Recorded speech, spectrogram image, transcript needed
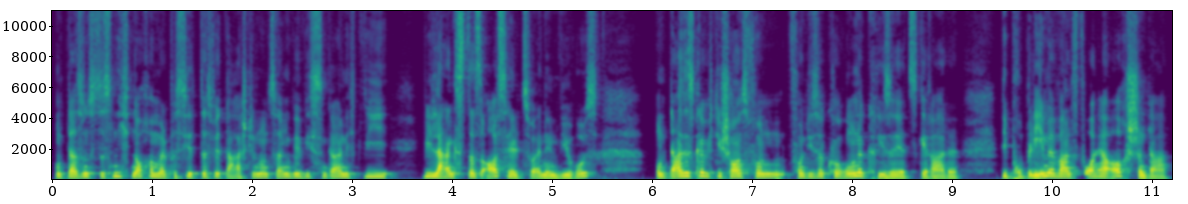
und dass uns das nicht noch einmal passiert, dass wir dastehen und sagen, wir wissen gar nicht, wie, wie lang es das aushält, so einen Virus. Und das ist, glaube ich, die Chance von, von dieser Corona-Krise jetzt gerade. Die Probleme waren vorher auch schon da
